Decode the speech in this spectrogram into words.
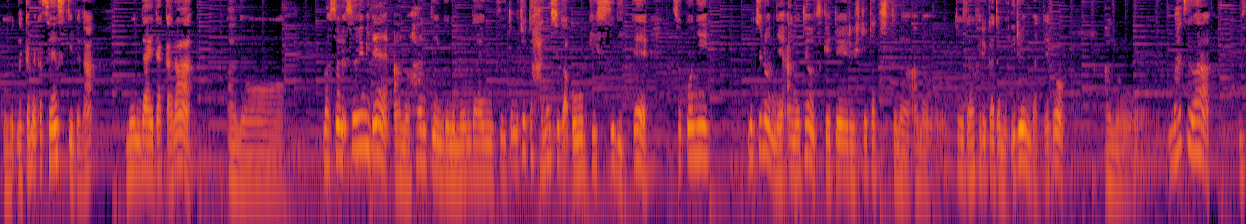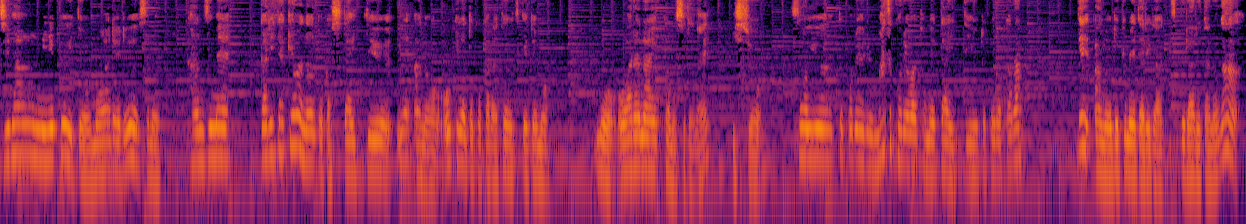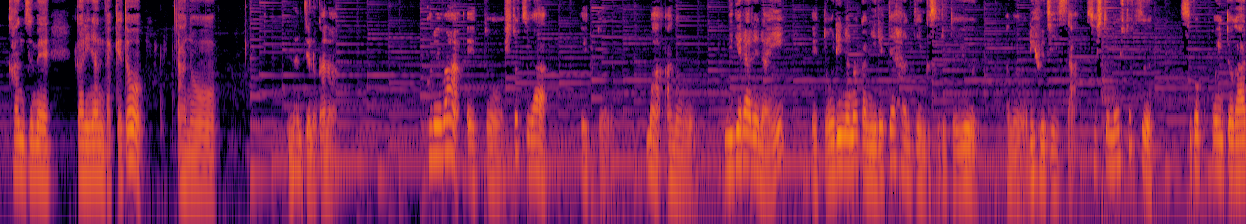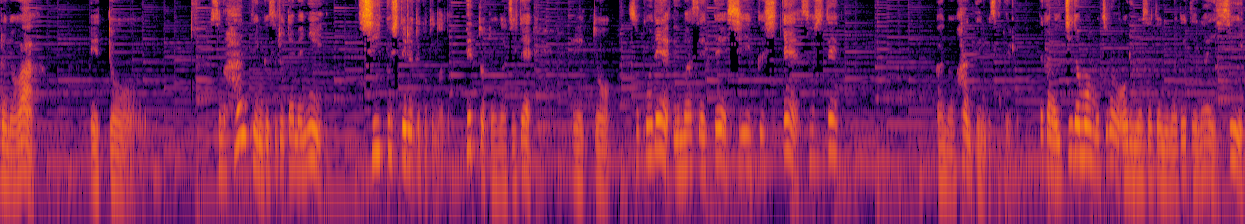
うん、なかなかセンシティブな問題だから、あのー、まあそれ、そういう意味で、あの、ハンティングの問題についてもちょっと話が大きすぎて、そこにもちろんね、あの、手をつけている人たちっていうのは、あの、当然アフリカでもいるんだけど、あの、まずは、一番醜いと思われる、その、缶詰狩りだけは何とかしたいっていうね、あの、大きなとこから手をつけても、もう終わらないかもしれない。一生。そういうところより、まずこれは止めたいっていうところから、で、あの、ドキュメンタリーが作られたのが、缶詰狩りなんだけど、あの、なんていうのかな。これは、えっと、一つは、えっと、まあ、あの、逃げられない、えっと、檻の中に入れてハンティングするという、あの、理不尽さ。そしてもう一つ、すごくポイントがあるのは、えっと、そのハンティングするために飼育してるってことなの。ペットと同じで、えっと、そこで産ませて飼育して、そして、あの、ハンティングされる。だから一度ももちろん檻の外にも出てないし、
